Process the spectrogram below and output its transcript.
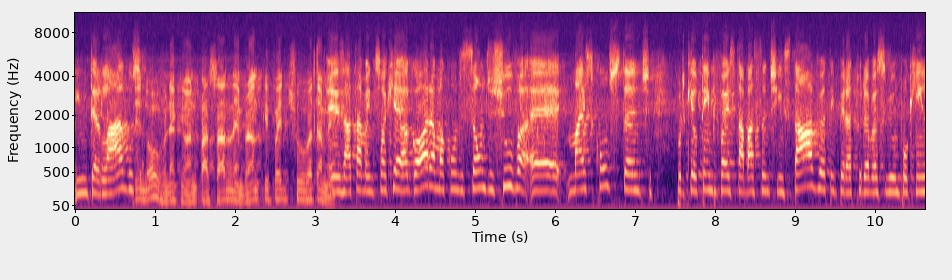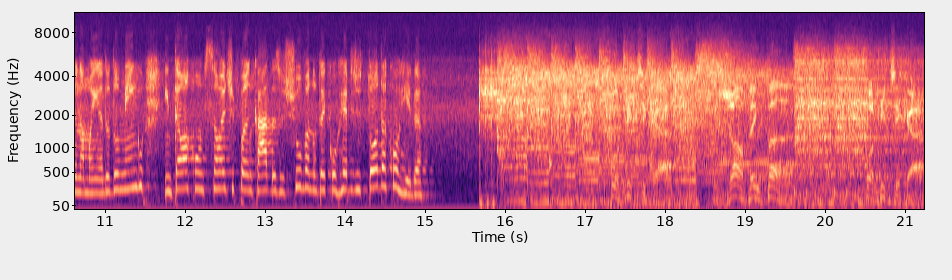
em Interlagos. De novo, né? Que o ano passado, lembrando que foi de chuva também. Exatamente, só que agora é uma condição de chuva é, mais constante, porque o tempo vai estar bastante instável, a temperatura vai subir um pouquinho na manhã do domingo, então a condição é de pancadas de chuva no decorrer de toda a corrida. Política. Jovem Pan. Política.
